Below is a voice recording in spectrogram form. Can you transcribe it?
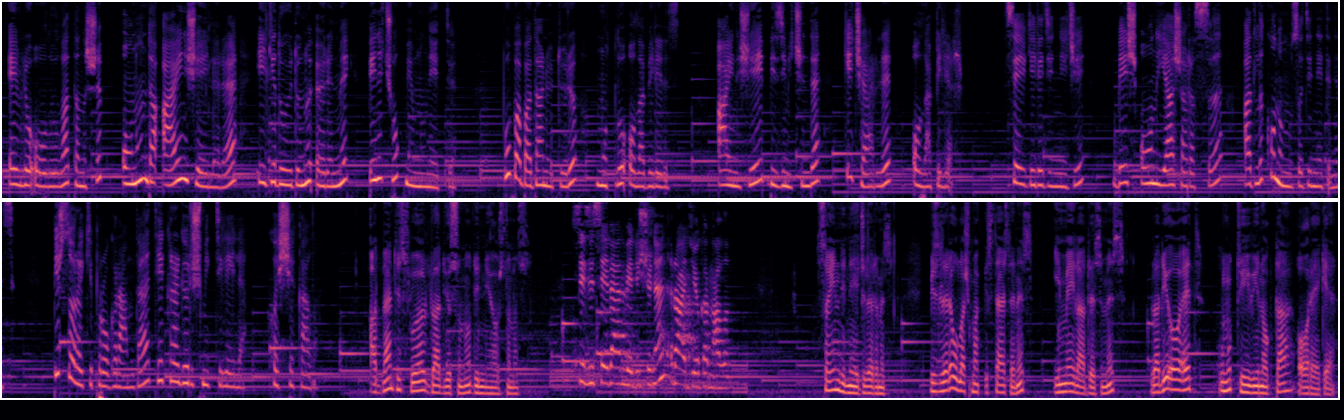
Evli oğluyla tanışıp onun da aynı şeylere ilgi duyduğunu öğrenmek beni çok memnun etti. Bu babadan ötürü mutlu olabiliriz. Aynı şey bizim için de geçerli olabilir. Sevgili dinleyici, 5-10 yaş arası adlı konumuzu dinlediniz. Bir sonraki programda tekrar görüşmek dileğiyle. Hoşçakalın. Adventist World Radyosu'nu dinliyorsunuz. Sizi seven ve düşünen radyo kanalı. Sayın dinleyicilerimiz, bizlere ulaşmak isterseniz e-mail adresimiz radio.umutv.org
